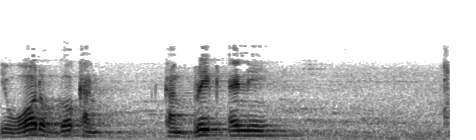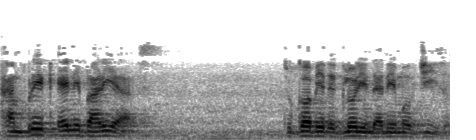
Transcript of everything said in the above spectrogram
The Word of God can, can break any can break any barriers. To God be the glory in the name of Jesus.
